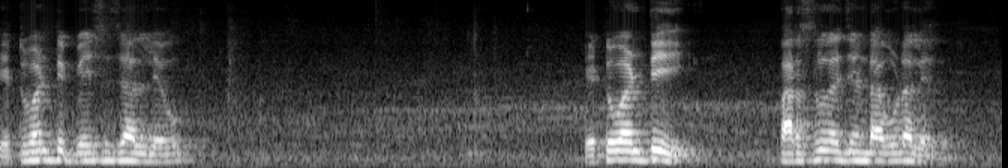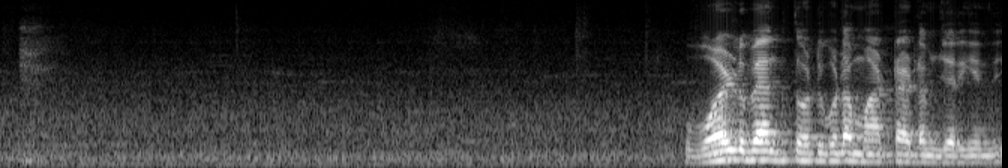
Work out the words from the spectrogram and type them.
ఎటువంటి భేషజాలు లేవు. ఎటువంటి పర్సనల్ ఎజెండా కూడా లేదు. వరల్డ్ బ్యాంక్ తోటి కూడా మాట్లాడడం జరిగింది.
